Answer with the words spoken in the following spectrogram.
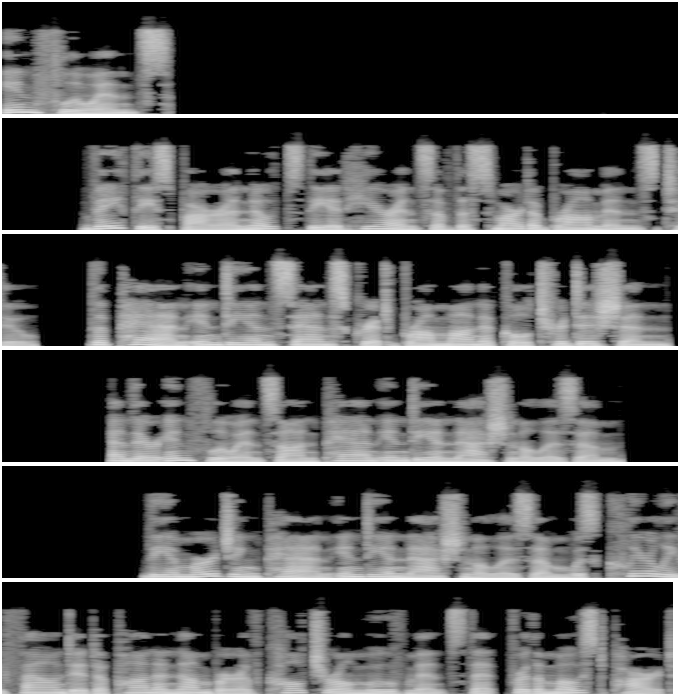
Influence. Vaitheespara notes the adherence of the Smarta Brahmins to the pan-Indian Sanskrit Brahmanical tradition, and their influence on pan-Indian nationalism. The emerging pan-Indian nationalism was clearly founded upon a number of cultural movements that, for the most part,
